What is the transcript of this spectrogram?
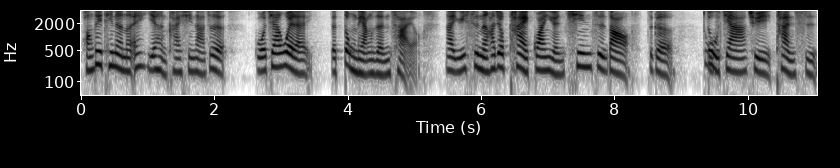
皇帝听了呢，哎，也很开心呐，这国家未来的栋梁人才哦。那于是呢，他就派官员亲自到这个杜家去探视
